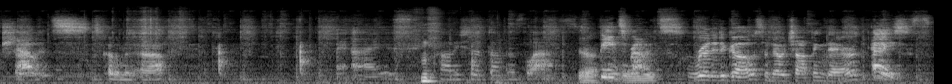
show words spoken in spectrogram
Shallots. Let's cut them in half. my eyes. Probably should have done this last. Yeah. bean oh, sprouts, ready to go, so no chopping there. Eggs.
